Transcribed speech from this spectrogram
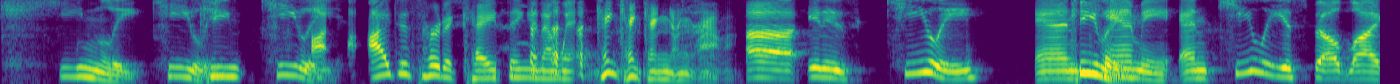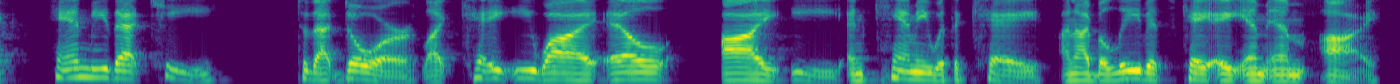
keenly keely Keen- keely I, I just heard a K thing and I went king king king. uh it is keely and Keely. Cammy, and keely is spelled like hand me that key to that door like k-e-y-l-i-e and Cammy with a k and i believe it's k-a-m-m-i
